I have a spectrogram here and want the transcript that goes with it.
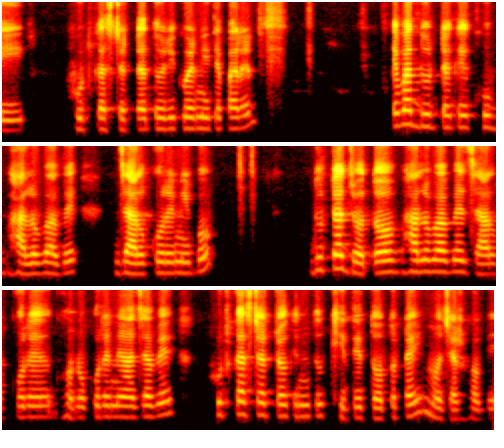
এই ফুড কাস্টার্ডটা তৈরি করে নিতে পারেন। এবার দুধটাকে খুব ভালোভাবে জাল করে নিব। দুধটা যত ভালোভাবে জাল করে ঘন করে নেওয়া যাবে, ফুড কাস্টার্ডটাও কিন্তু খেতে ততটাই মজার হবে।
